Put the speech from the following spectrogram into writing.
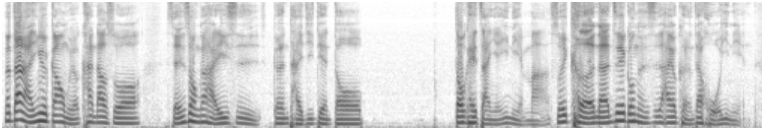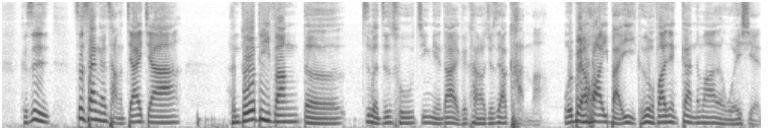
那当然，因为刚刚我们有看到说，神送跟海力士跟台积电都都可以展延一年嘛，所以可能这些工程师还有可能再活一年。可是这三个厂加一加，很多地方的资本支出，今年大家也可以看到，就是要砍嘛。我原本要花一百亿，可是我发现干他妈的很危险，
